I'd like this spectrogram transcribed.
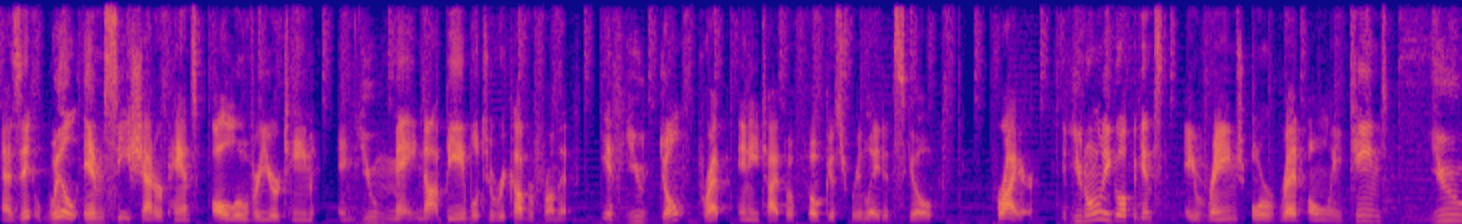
as it will MC Shatter Pants all over your team, and you may not be able to recover from it if you don't prep any type of focus related skill prior. If you normally go up against a range or red only teams, you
